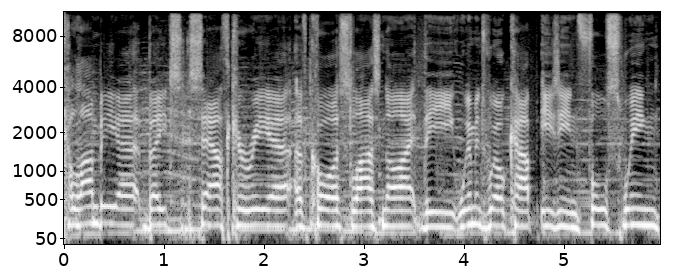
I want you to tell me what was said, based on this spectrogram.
Colombia beats South Korea, of course, last night. The Women's World Cup is in full swing,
